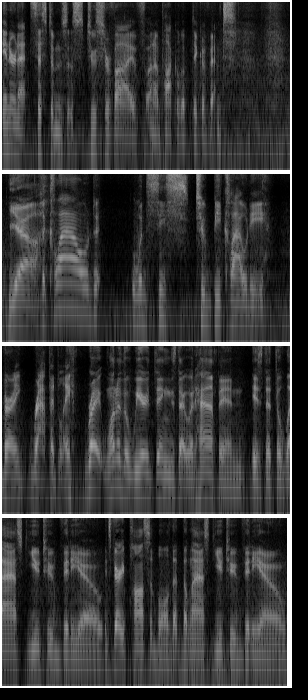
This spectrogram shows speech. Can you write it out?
internet systems to survive an apocalyptic event. Yeah. The cloud would cease to be cloudy very rapidly. Right. One of the weird things that would happen is that the last YouTube video, it's very possible that the last YouTube video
